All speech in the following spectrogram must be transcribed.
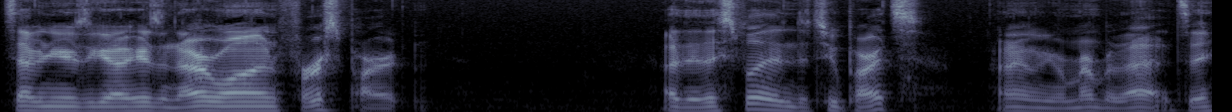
Seven years ago. Here's another one. First part. Oh, did they split it into two parts? I don't even remember that. See?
